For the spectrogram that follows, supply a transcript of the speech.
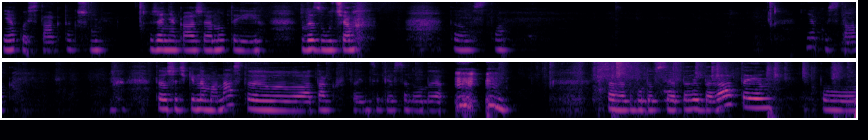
Якось так. Так що Женя каже, ну ти везуча. Просто. Якось так. Трошечки нема настрою, а так, в принципі, все добре. Зараз буду все перебирати, по-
